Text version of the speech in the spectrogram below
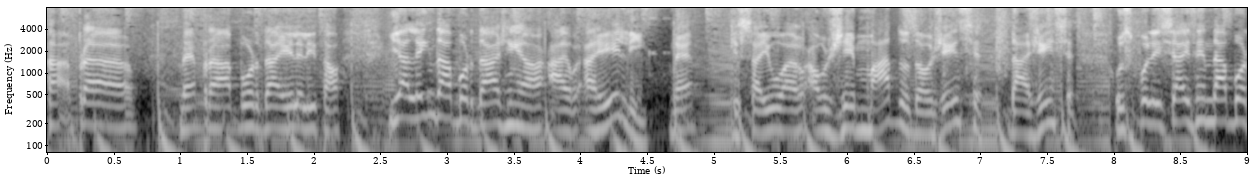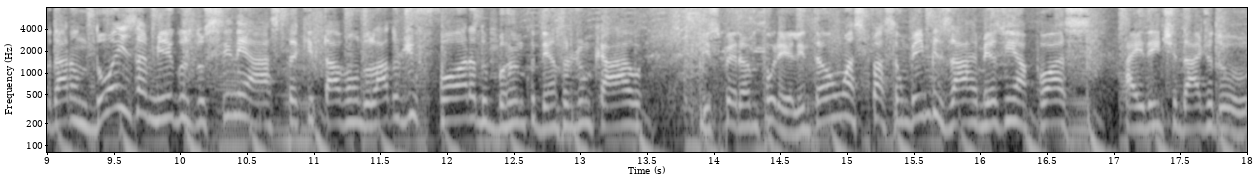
pra, pra né, para abordar ele ali e tal. E além da abordagem a, a, a ele, né, que saiu algemado da agência, da agência, os policiais ainda abordaram dois amigos do cineasta que estavam do lado de fora do banco dentro de um carro esperando por ele. Então, uma situação bem bizarra mesmo e após a identidade do,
